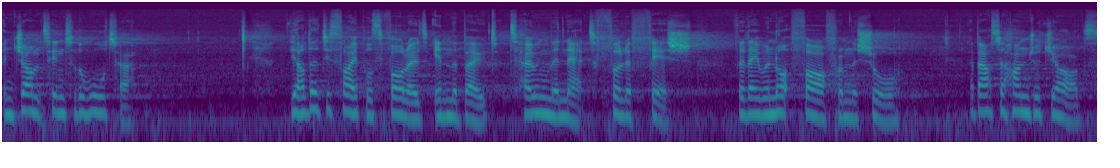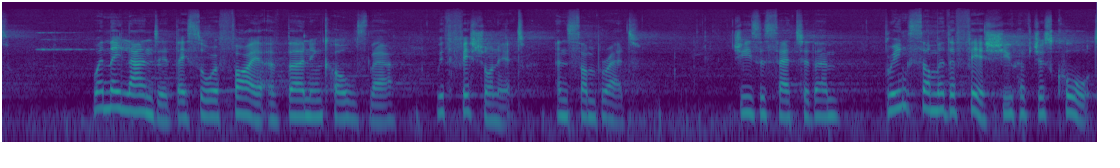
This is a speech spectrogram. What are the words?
and jumped into the water. The other disciples followed in the boat, towing the net full of fish, for they were not far from the shore, about a hundred yards. When they landed, they saw a fire of burning coals there, with fish on it and some bread. Jesus said to them, Bring some of the fish you have just caught.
